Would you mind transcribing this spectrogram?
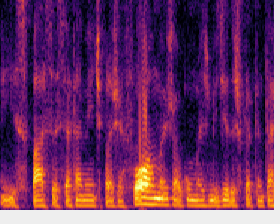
Isso passa certamente pelas reformas, algumas medidas para tentar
